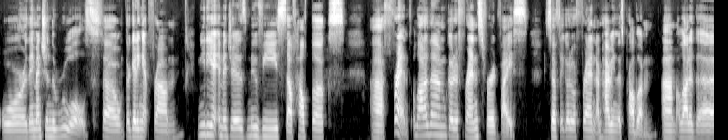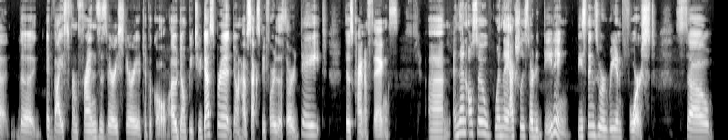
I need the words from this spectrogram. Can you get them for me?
or they mentioned the rules. So they're getting it from media images, movies, self help books, uh, friends. A lot of them go to friends for advice. So if they go to a friend, I'm having this problem. Um, a lot of the the advice from friends is very stereotypical. Oh, don't be too desperate. Don't have sex before the third date. Those kind of things. Um, and then also when they actually started dating, these things were reinforced. So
